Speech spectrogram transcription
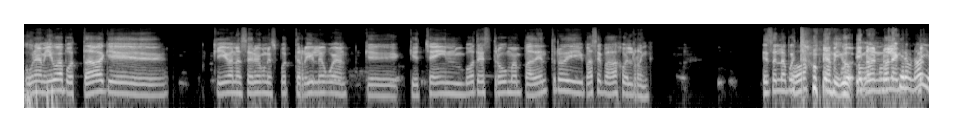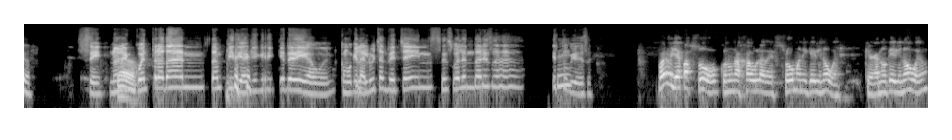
Un amigo apostaba que, que iban a hacer un spot terrible, weón. Que, que Shane bote a Strowman para adentro y pase para abajo del ring. Esa es la apuesta de un amigo. Y no, no hiciera un no- hoyo. Sí, no la encuentro tan, tan pitia. ¿Qué querés que te diga, weón? Como que las luchas de Chain se suelen dar esas estupideces. Bueno, ya pasó con una jaula de Strowman y Kevin Owens, que ganó Kevin Owens,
